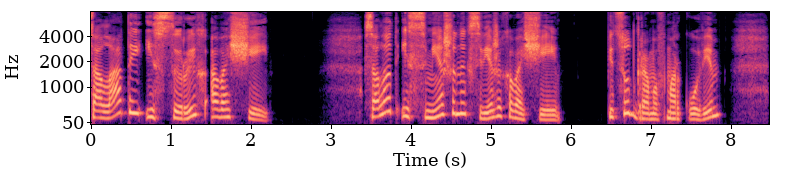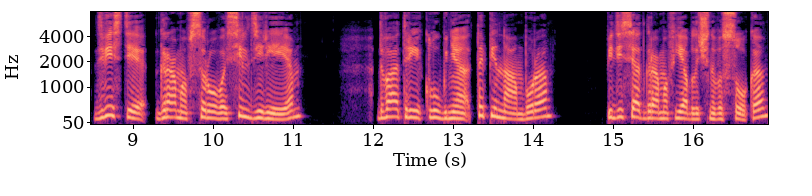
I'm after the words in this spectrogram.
Салаты из сырых овощей. Салат из смешанных свежих овощей. 500 граммов моркови, 200 граммов сырого сельдерея, 2-3 клубня топинамбура, 50 граммов яблочного сока,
